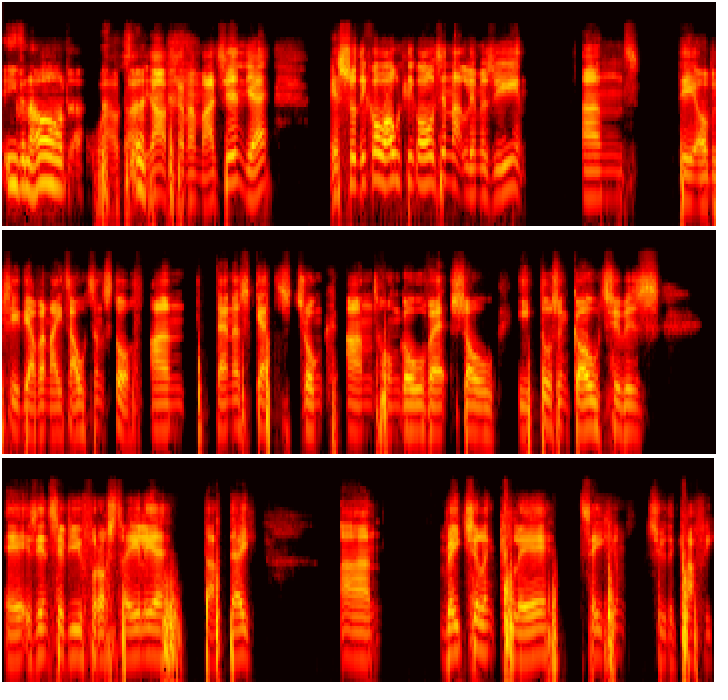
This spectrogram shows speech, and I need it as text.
even harder. Wow, so, yeah, I can imagine, yeah. Yeah, so they go out, they go out in that limousine and they obviously they have a night out and stuff. And Dennis gets drunk and hungover, so he doesn't go to his uh, his interview for Australia that day. And Rachel and Claire take him to the cafe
